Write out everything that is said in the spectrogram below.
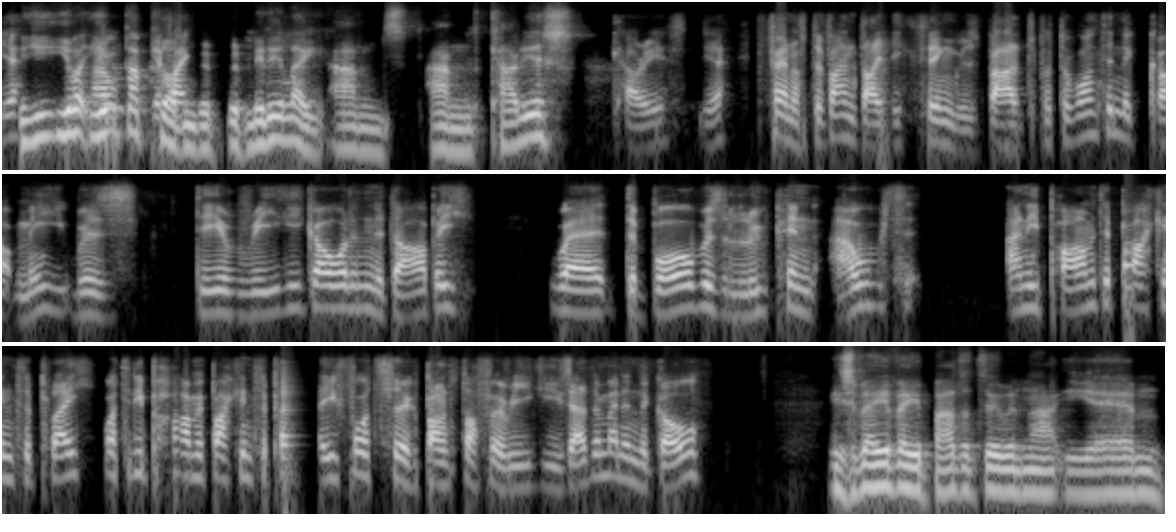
Yeah, you you, you have that problem I, with, with Mignolet and and Karius. Karius, yeah, fair enough. The Van Dijk thing was bad, but the one thing that got me was the Origi goal in the derby, where the ball was looping out and he palmed it back into play. What did he palm it back into play for? To bounced off Origi's head and went in the goal. He's very, very bad at doing that. He, um,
